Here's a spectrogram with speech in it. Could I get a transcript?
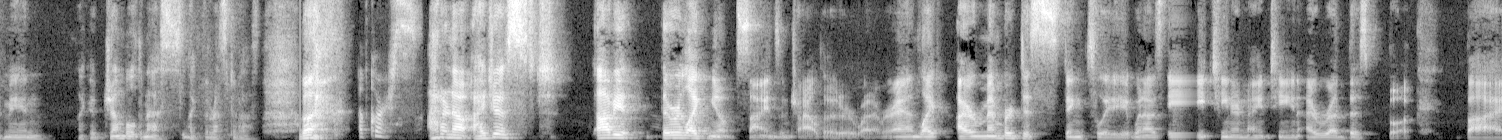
I mean, like a jumbled mess like the rest of us. But Of course. I don't know. I just, obvious, there were like, you know, signs in childhood or whatever. And like, I remember distinctly when I was 18 or 19, I read this book by,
